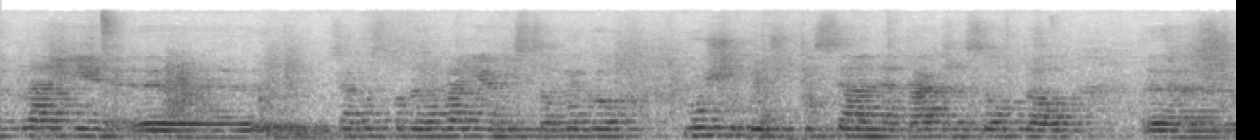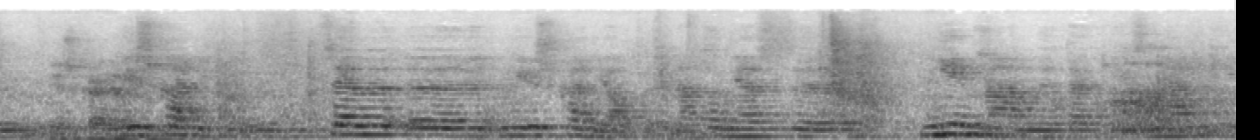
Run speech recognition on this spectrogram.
w planie e, zagospodarowania miejscowego musi być wpisane tak, że są to Mieszkania. mieszkanie, cel e, mieszkaniowy. Natomiast nie mamy takiej zmianki,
